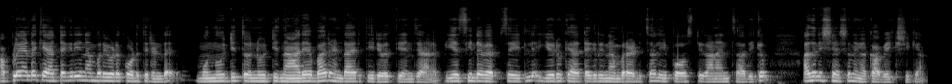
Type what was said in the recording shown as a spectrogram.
അപ്ലൈ ചെയ്യേണ്ട കാറ്റഗറി നമ്പർ ഇവിടെ കൊടുത്തിട്ടുണ്ട്. മുന്നൂറ്റി തൊണ്ണൂറ്റി നാല് ബാർ രണ്ടായിരത്തി ഇരുപത്തി അഞ്ചാണ് പി എസ് സിന്റെ വെബ്സൈറ്റിൽ ഈ ഒരു കാറ്റഗറി നമ്പർ അടിച്ചാൽ ഈ പോസ്റ്റ് കാണാൻ സാധിക്കും. അതിനുശേഷം നിങ്ങൾക്ക് അപേക്ഷിക്കാം.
